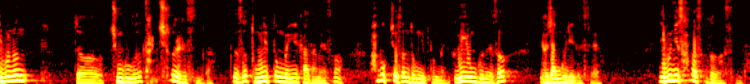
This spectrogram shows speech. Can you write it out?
이분은 저 중국으로 탈출을 했습니다. 그래서 독립동맹에 가담해서 화북조선 독립동맹 의용군에서 여장군이 됐어요. 이분이 살아서 돌아왔습니다.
